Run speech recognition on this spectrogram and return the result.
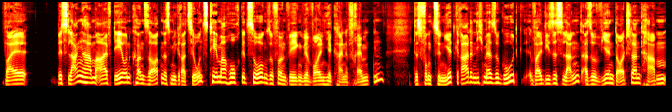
Weil bislang haben AfD und Konsorten das Migrationsthema hochgezogen, so von wegen, wir wollen hier keine Fremden. Das funktioniert gerade nicht mehr so gut, weil dieses Land, also wir in Deutschland haben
